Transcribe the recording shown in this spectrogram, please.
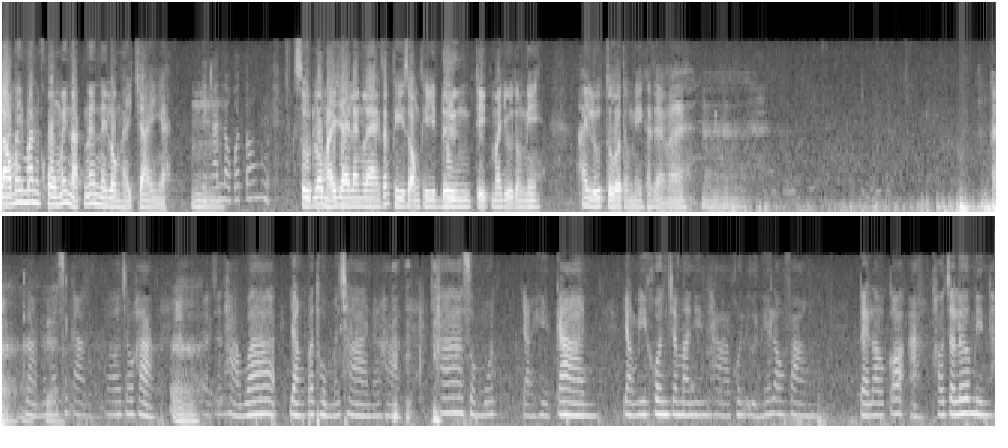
เราไม่มั่นคงไม่หนักแน่นในลมหายใจไงอืมอย่างนั้นเราก็ต้องสูดลมหายใจแรงๆสักทีสองทีดึงจิตมาอยู่ตรงนี้ ให้รู้ตัวตรงนี้เข้าใจไหมอ่าอ่าก ราบ นมัสการหลวงพ่อเจ้าค่ะอ่าอยากจะถามว่าอย่างปฐมฌานนะคะ ถ้าสมมุติอย่างเหตุการณ์ อย่างมีคนจะมานินทาคนอื่นให้เราฟัง แต่เราก็อะเขาจะเริ่มนินท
